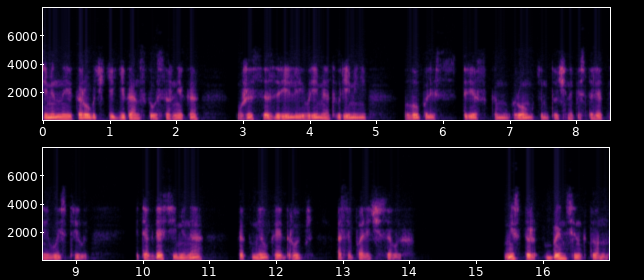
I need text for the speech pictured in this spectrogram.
Семенные коробочки гигантского сорняка уже созрели и время от времени лопались с треском, громким, точно пистолетные выстрелы, и тогда семена, как мелкая дробь, осыпали часовых. Мистер Бенсингтон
